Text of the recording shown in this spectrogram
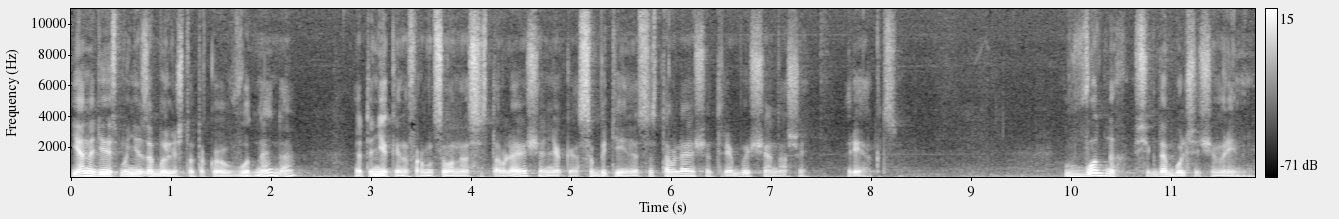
Я надеюсь, мы не забыли, что такое вводное, да? Это некая информационная составляющая, некая событийная составляющая, требующая нашей реакции. Вводных всегда больше, чем времени.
